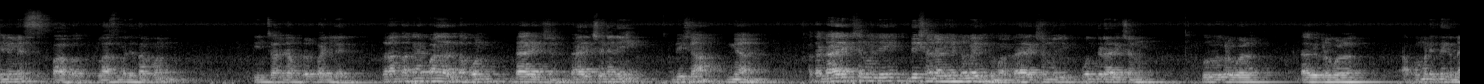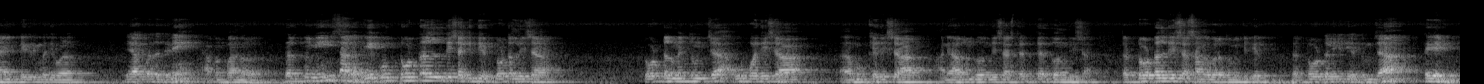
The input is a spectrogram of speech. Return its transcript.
एन एम एस पाहतो. क्लासमध्ये तर आपण तीन चार चॅप्टर पाहिले आहेत. तर आता काय पाहिलं आपण? डायरेक्शन डायरेक्शन आणि दिशा ज्ञान. आता डायरेक्शन म्हणजे दिशा ज्ञान हे तर माहिती तुम्हाला. डायरेक्शन म्हणजे कोणते डायरेक्शन पूर्वेकडे वळ डावीकडे वळ आपण म्हणत नाईन डिग्रीमध्ये वळ. या पद्धतीने आपण पाहणार आहोत. तर तुम्ही सांगा एकूण टोटल दिशा किती आहे टोटल दिशा? टोटल म्हणजे तुमच्या उपदिशा मुख्य दिशा आणि अजून दोन दिशा असतात त्या दोन दिशा. तर टोटल दिशा सांगा बरं तुम्ही किती आहेत? तर टोटल किती आहे तुमच्या टेन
